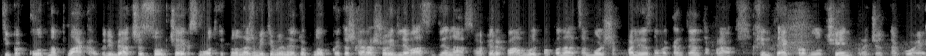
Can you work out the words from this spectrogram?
типа кот наплакал. Ребят, 600 человек смотрит, но нажмите вы на эту кнопку, это же хорошо и для вас, и для нас. Во-первых, вам будет попадаться больше полезного контента про финтех, про блокчейн, про что-то такое.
